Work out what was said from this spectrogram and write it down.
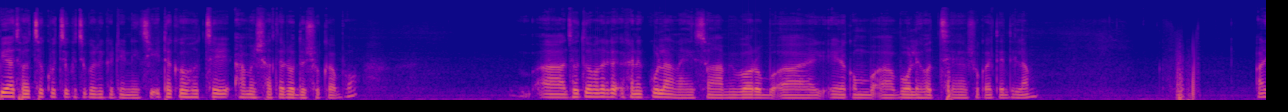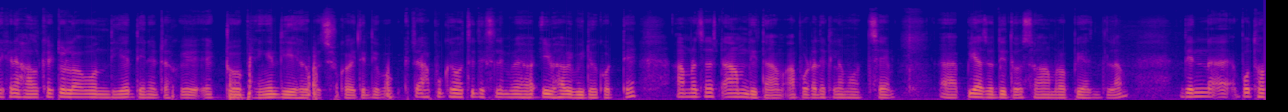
পেঁয়াজ হচ্ছে কুচি কুচি করে কেটে নিয়েছি। এটাকেও হচ্ছে আমের সাথে রোদে শুকাবো। যেহেতু আমাদের এখানে কুলা নাই সো আমি বড় এরকম বলে হচ্ছে শুকাইতে দিলাম। আর এখানে হালকা একটু লবণ দিয়ে দেন এটাকে একটু ভেঙে দিয়ে এর উপর শুকাইতে দিব। এটা আপুকে হচ্ছে দেখছিলাম এইভাবে ভিডিও করতে। আমরা জাস্ট আম দিতাম। আপুটা দেখলাম হচ্ছে পেঁয়াজও দিত সো আমরাও পেঁয়াজ দিলাম। দেন প্রথম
